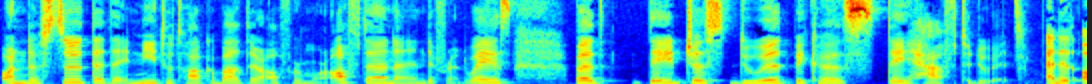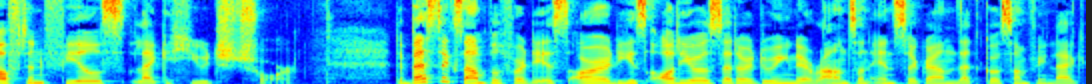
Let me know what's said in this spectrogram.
understood that they need to talk about their offer more often and in different ways, but they just do it because they have to do it. And it often feels like a huge chore. The best example for this are these audios that are doing their rounds on Instagram that go something like,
